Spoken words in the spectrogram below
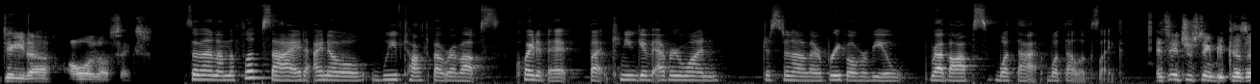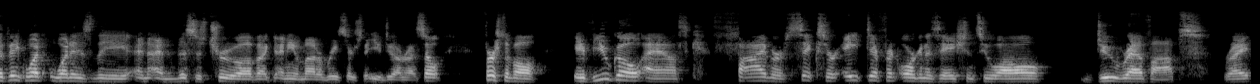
data, all of those things. So then on the flip side, I know we've talked about RevOps quite a bit, but can you give everyone just another brief overview RevOps what that what that looks like? It's interesting because I think what what is the and and this is true of like any amount of research that you do on Reddit. So first of all, if you go ask five or six or eight different organizations who all do RevOps, right,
